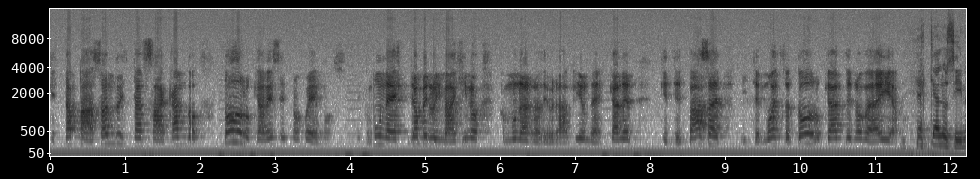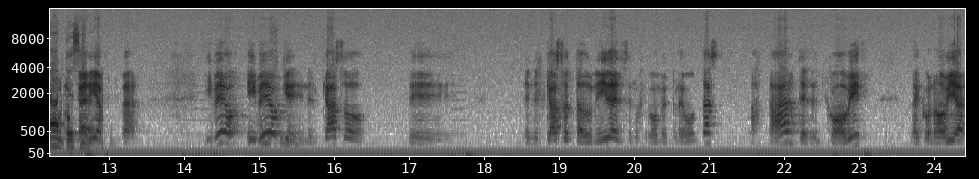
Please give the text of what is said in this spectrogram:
que está pasando y está sacando todo lo que a veces no vemos. Es como una, yo me lo imagino como una radiografía, un escáner que te pasa y te muestra todo lo que antes no veíamos. Es que alucinante eso. Y veo, y veo que en el caso de, en el caso estadounidense, lo que vos me preguntas, hasta antes del COVID, la economía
